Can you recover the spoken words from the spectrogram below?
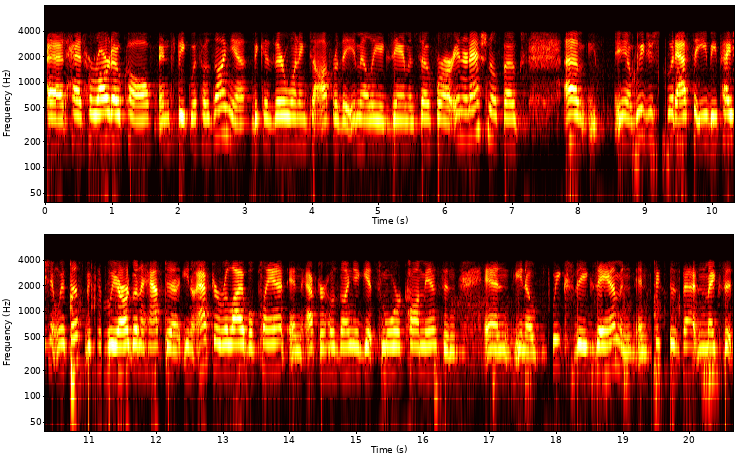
uh, had Gerardo call and speak with Hosonia because they're wanting to offer the MLE exam. And so for our international folks, um, you know, we just would ask that you be patient with us because we are going to have to, you know, after Reliable Plant and after Hosonia gets more comments and, and you know, tweaks the exam and, and fixes that and makes it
